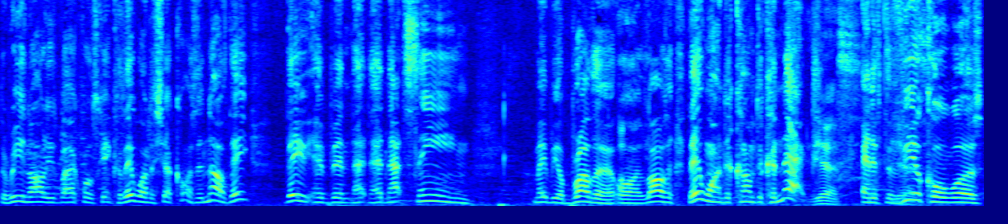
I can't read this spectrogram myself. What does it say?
the reason all these black folks came because they wanted to shuck corn. I said no, they they had been had not seen maybe a brother or a law. They wanted to come to connect. Yes. And if the Yes. vehicle was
